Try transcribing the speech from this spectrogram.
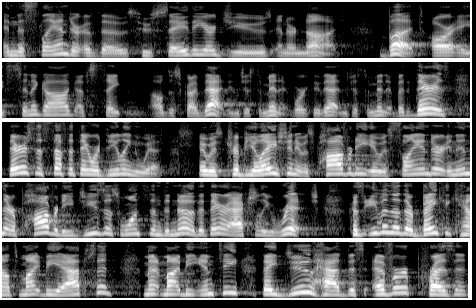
and the slander of those who say they are Jews and are not, but are a synagogue of Satan. I'll describe that in just a minute, work through that in just a minute. But there is, there is the stuff that they were dealing with. It was tribulation, it was poverty, it was slander, and in their poverty, Jesus wants them to know that they are actually rich. Because even though their bank accounts might be absent, might be empty, they do have this ever present,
